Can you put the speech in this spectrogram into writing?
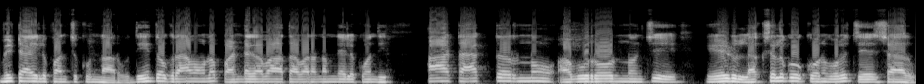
మిఠాయిలు పంచుకున్నారు. దీంతో గ్రామంలో పండగ వాతావరణం నెలకొంది. ఆ ట్రాక్టర్ను అబు రోడ్ నుంచి ఏడు లక్షలకు కొనుగోలు చేశారు.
